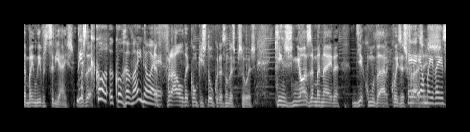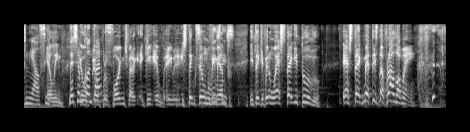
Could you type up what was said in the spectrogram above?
Também livros de cereais. Mas Desde a- que co- corra bem, não a é? fralda conquistou o coração das pessoas. Que engenhosa maneira de acomodar coisas É- frágeis. é uma ideia genial, sim. É lindo. Deixa-me eu, contar-te- Eu proponho, espera, que, que- isto tem que ser um movimento. diz. E tem que haver um hashtag e tudo. Hashtag mete isso na fralda, homem!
